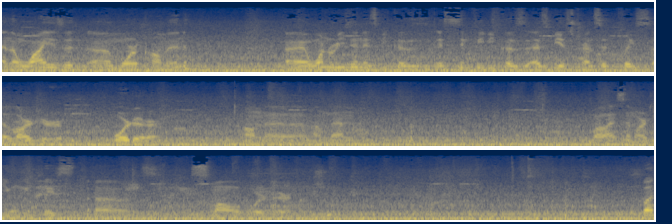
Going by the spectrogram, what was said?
And then why is it uh, more common? Uh, one reason is because it's simply because SBS Transit placed a larger order on uh, on them, while SMRT only placed a small order. But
